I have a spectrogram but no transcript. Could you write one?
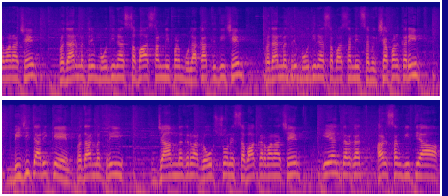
કરવાના છે. પ્રધાનમંત્રી મોદીના સભાસ્થળની પણ મુલાકાત લીધી છે. પ્રધાનમંત્રી મોદીના સભાસ્થળની સમીક્ષા પણ કરી. બીજી તારીખે પ્રધાનમંત્રી જામનગરમાં રોડ શો અને સભા કરવાના છે. એ અંતર્ગત હરસંઘી ત્યાં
